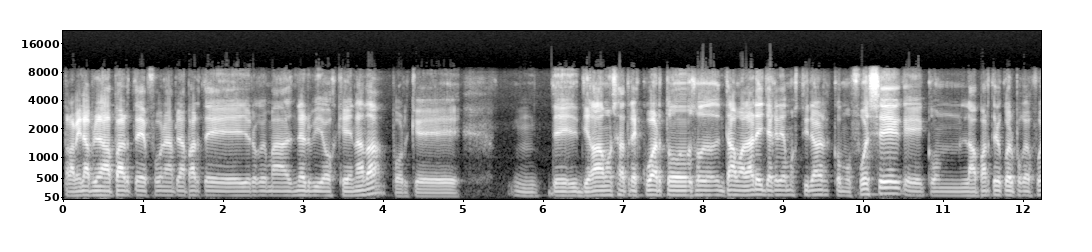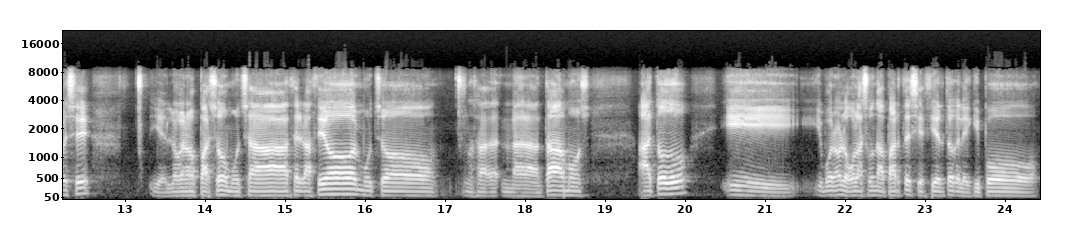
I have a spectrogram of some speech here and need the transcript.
para mí la primera parte fue una primera parte yo creo que más nervios que nada, porque llegábamos a tres cuartos, o entrábamos al área y ya queríamos tirar como fuese, que con la parte del cuerpo que fuese, y es lo que nos pasó, mucha aceleración, mucho nos adelantábamos a todo. Y, bueno, luego la segunda parte sí es cierto que el equipo,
